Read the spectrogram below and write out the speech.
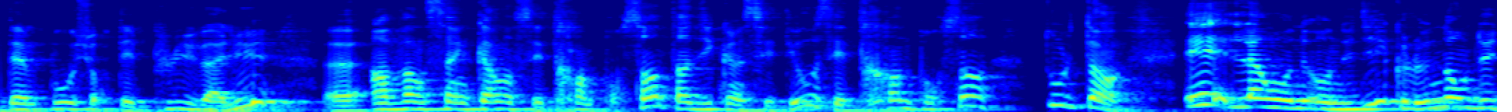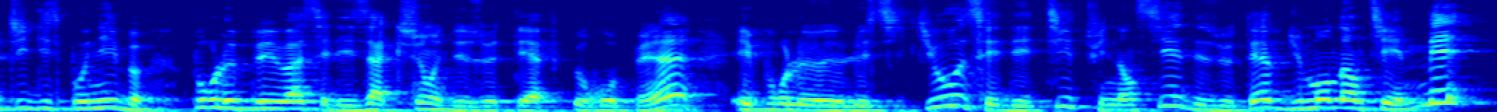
d'impôts de, sur tes plus-values. en 25 ans, c'est 30%, tandis qu'un CTO, c'est 30% tout le temps. Et là, on, nous dit que le nombre de titres disponibles pour le PEA, c'est des actions et des ETF européens, et pour le, le CTO, c'est des titres financiers, des ETF du monde entier. Mais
